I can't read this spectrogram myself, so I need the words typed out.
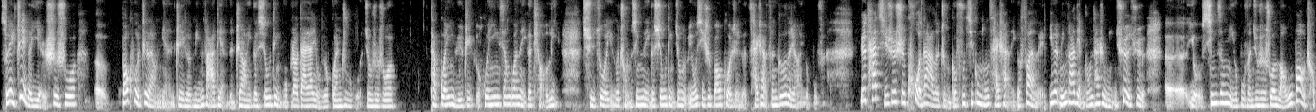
所以这个也是说，呃，包括这两年这个民法典的这样一个修订，我不知道大家有没有关注过，就是说它关于这个婚姻相关的一个条例去做一个重新的一个修订，就尤其是包括这个财产分割的这样一个部分。因为它其实是扩大了整个夫妻共同财产的一个范围，因为民法典中它是明确去，呃，有新增一个部分，就是说劳务报酬，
